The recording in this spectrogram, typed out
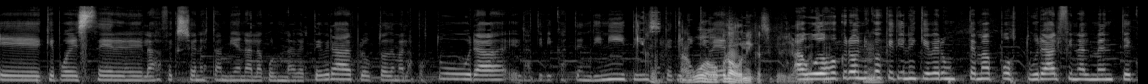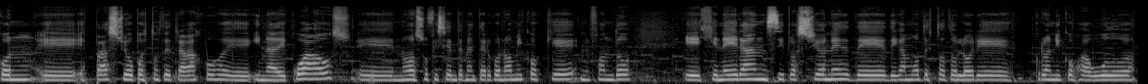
eh, que puede ser eh, las afecciones también a la columna vertebral, producto de malas posturas, eh, las típicas tendinitis. Que tienen agudos que ver, o crónicas, si Agudos o crónicos mm. que tienen que ver un tema postural finalmente con espacio, puestos de trabajo inadecuados, no suficientemente ergonómicos, que en el fondo generan situaciones de, digamos, de estos dolores crónicos agudos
